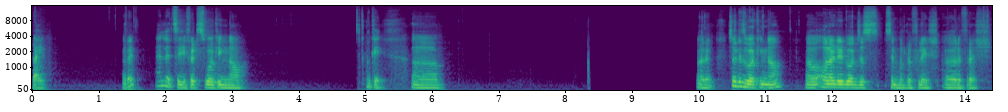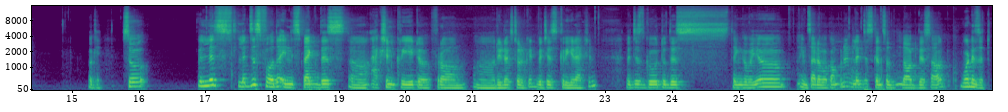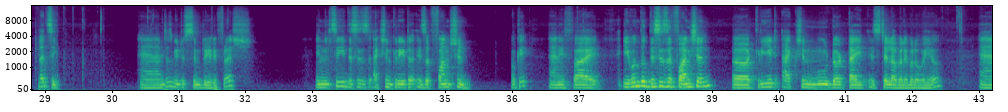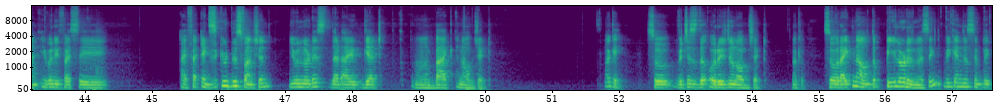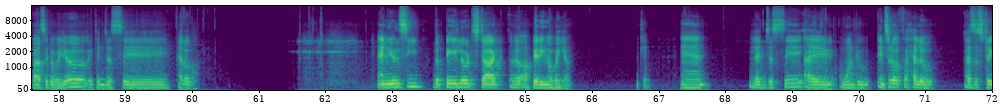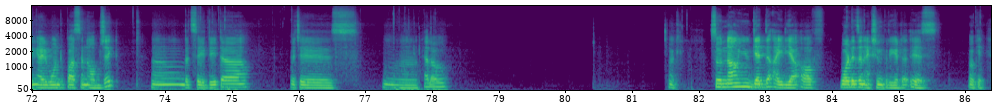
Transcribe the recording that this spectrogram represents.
type. All right. And let's see if it's working now. Okay. Uh, all right. So it is working now. Uh, all I did was just simple refresh. Uh, refresh. Okay. So well, let's let's just further inspect this uh, action creator from uh, Redux Toolkit, which is create action. Let's just go to this thing over here inside of our component. Let's just console log this out. What is it? Let's see. And I'm just going to simply refresh. And you'll see this is action creator is a function. Okay. And if I, even though this is a function, uh, create action move dot type is still available over here. And even if I say, if I execute this function, you will notice that I get uh, back an object. Okay. So, which is the original object. Okay, so right now the payload is missing. We can just simply pass it over here. We can just say hello. And you'll see the payload start uh, appearing over here. Okay, and let's just say I want to, instead of hello as a string, I want to pass an object. Uh, let's say data, which is uh, hello. Okay, so now you get the idea of what is an action creator is. Okay,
